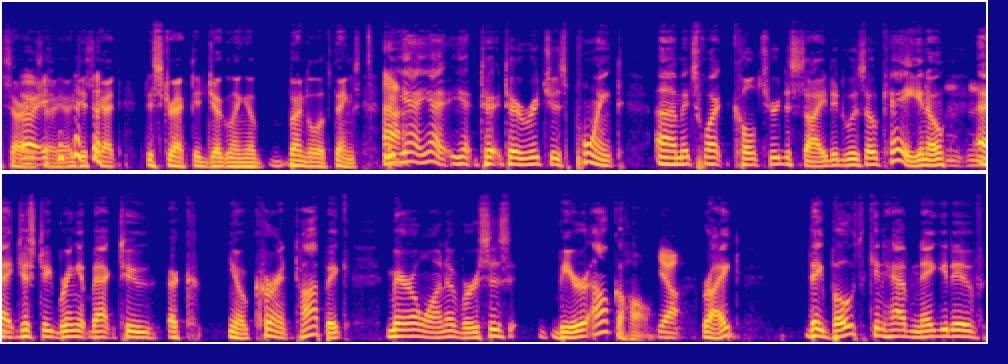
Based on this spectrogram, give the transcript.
sorry, All right. sorry. I just got distracted juggling a bundle of things. But Ah. yeah, yeah, yeah. To, to Rich's point, um, it's what culture decided was okay. You know, Mm-hmm. uh, just to bring it back to a you know current topic: marijuana versus beer alcohol. Yeah. right. They both can have negative.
